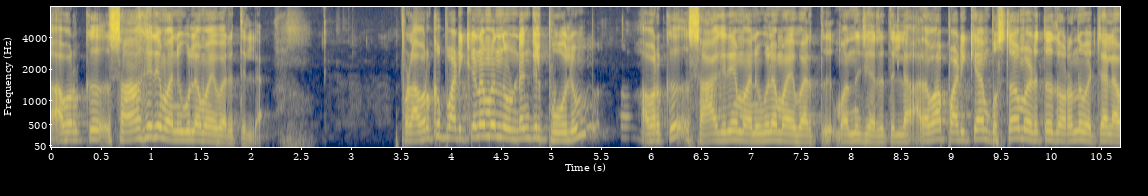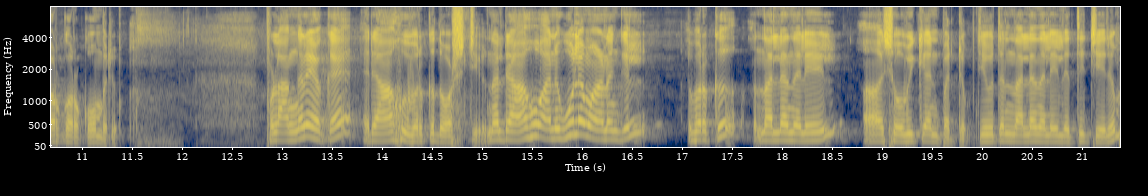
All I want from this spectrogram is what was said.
അവർക്ക് സാഹചര്യം അനുകൂലമായി വരത്തില്ല. അപ്പോൾ അവർക്ക് പഠിക്കണമെന്നുണ്ടെങ്കിൽ പോലും അവർക്ക് സാഹചര്യം അനുകൂലമായി വരത്ത് വന്നു ചേരത്തില്ല. അഥവാ പഠിക്കാൻ പുസ്തകം എടുത്ത് തുറന്നു വെച്ചാൽ അവർക്ക് ഉറക്കവും വരും. അപ്പോൾ അങ്ങനെയൊക്കെ രാഹു ഇവർക്ക് ദോഷം ചെയ്യും. എന്നാൽ രാഹു അനുകൂലമാണെങ്കിൽ ഇവർക്ക് നല്ല നിലയിൽ ശോഭിക്കാൻ പറ്റും. ജീവിതത്തിൽ നല്ല നിലയിൽ എത്തിച്ചേരും.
